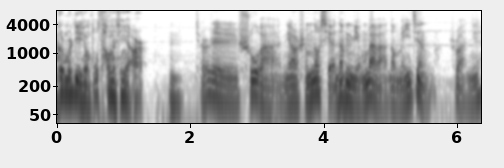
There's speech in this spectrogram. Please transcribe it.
哥们儿弟兄都藏着心眼儿。嗯，其实这书吧，你要是什么都写得那么明白吧，倒没劲了，是吧？你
